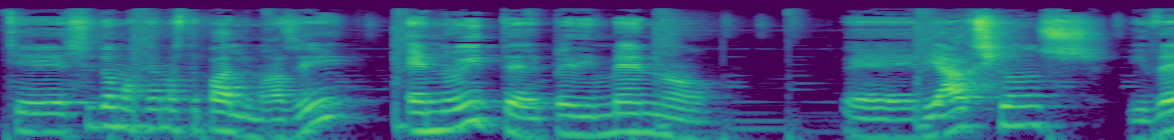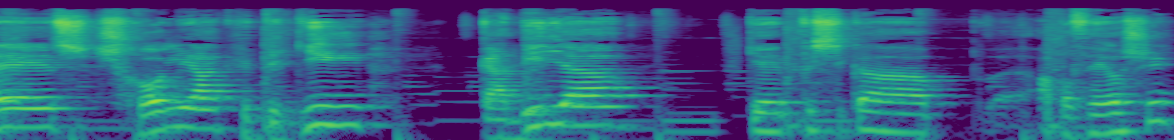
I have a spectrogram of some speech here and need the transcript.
και σύντομα θα είμαστε πάλι μαζί. Εννοείται περιμένω ε, reactions, ιδέες, σχόλια, κριτική, καντήλια και φυσικά αποθέωση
